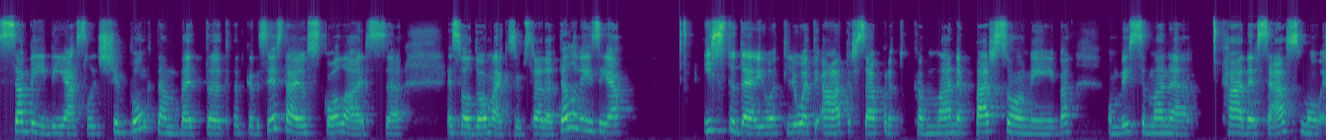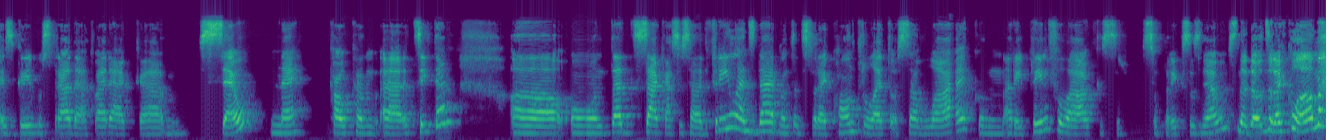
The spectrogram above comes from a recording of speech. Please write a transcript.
sabīdījās līdz šim punktam, bet uh, tad, kad es iestājos skolā, es, uh, es vēl domāju, ka es gribu strādāt televīzijā. Izstudējot, ļoti ātri sapratu, ka mana personība un visa mana, kāda es esmu, es gribu strādāt vairāk um, sev, ne kaut kam uh, citam. Uh, un tad sākās visādi freelance darbi, un tad es varēju kontrolēt to savu laiku. Un arī Printfulā, kas ir superīgs uzņēmums, nedaudz reklāma.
